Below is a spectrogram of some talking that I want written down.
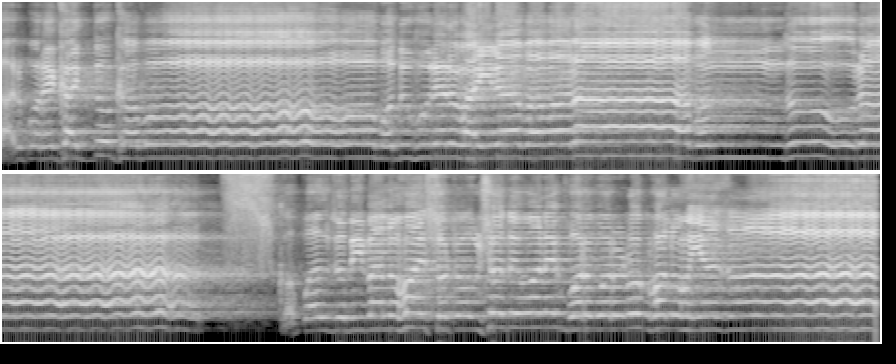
তারপরে খাদ্য খাব। মধুপুরের ভাইরা ভালো হয়, ছোট ঔষধে অনেক বড় বড় রোগ ভালো হইয়া যায়।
